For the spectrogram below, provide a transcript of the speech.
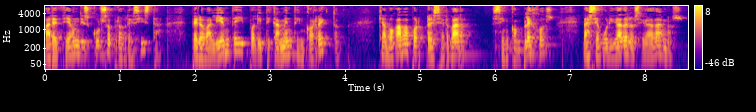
Parecía un discurso progresista, pero valiente y políticamente incorrecto, que abogaba por preservar, sin complejos, la seguridad de los ciudadanos.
